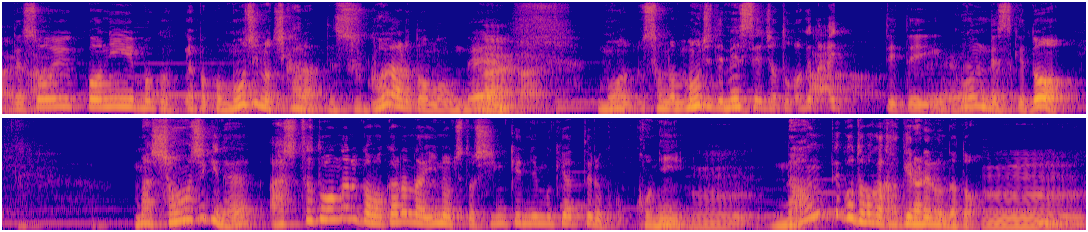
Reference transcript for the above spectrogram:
はい。でそういう子に僕やっぱこう文字の力ってすごいあると思うんで、はいはいもうその文字でメッセージを届けたいって言っていくんですけど、まあ正直ね明日どうなるかわからない命と真剣に向き合ってる子に、うん。なんて言葉がかけられるんだと、うん。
